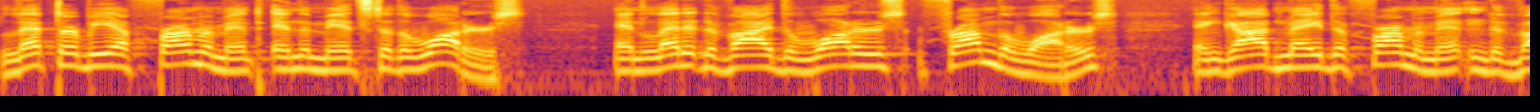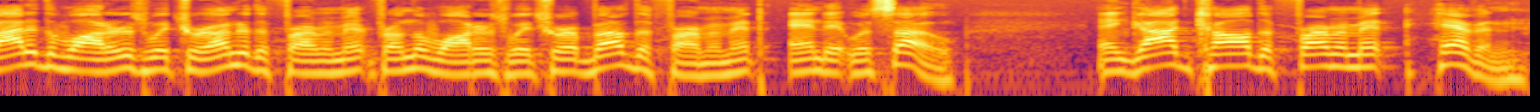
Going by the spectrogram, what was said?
Let there be a firmament in the midst of the waters and let it divide the waters from the waters. And God made the firmament and divided the waters which were under the firmament from the waters which were above the firmament, and it was so. And God called the firmament heaven,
